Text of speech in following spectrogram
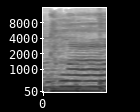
the clouds.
